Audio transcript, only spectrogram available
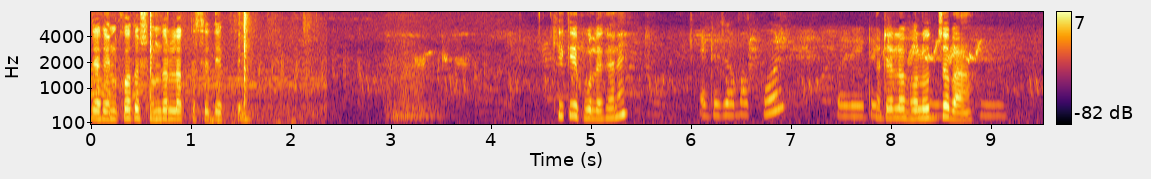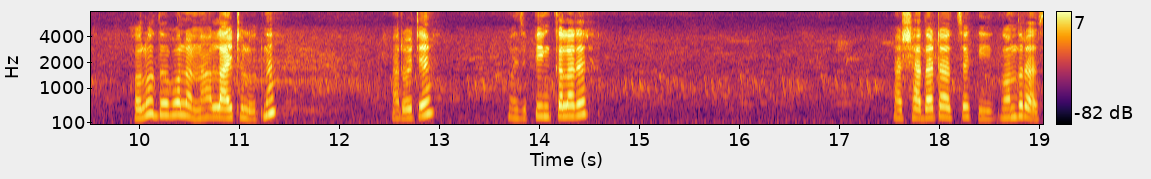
দেখেন কত সুন্দর লাগতেছে দেখতে। কি কি ফুল এখানে? এটা জবা ফুল এটা এটা হলো হলুদ জবা। হলুদ বলো না লাইট হলুদ না? আর ওইটা, ওই যে পিঙ্ক কালারের আর সাদাটা হচ্ছে কি, গন্ধরাজ?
